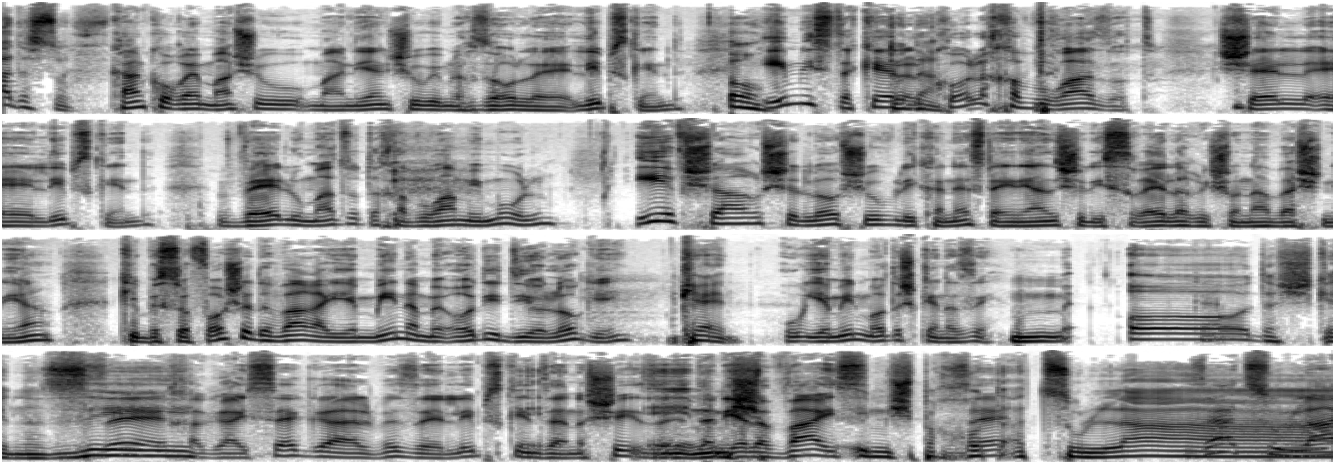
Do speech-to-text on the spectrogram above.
עד הסוף. כאן קורה משהו מעניין שוב אם נחזור לליבסקינד. או, אם נסתכל תודה. על כל החבורה הזאת של uh, ליבסקינד, ולעומת זאת החבורה ממול, אי אפשר שלא שוב להיכנס לעניין הזה של ישראל הראשונה והשנייה, כי בסופו של דבר הימין המאוד אידיאולוגי כן. הוא ימין מאוד אשכנזי. מאוד אשכנזי. זה חגי סגל, וזה ליבסקינד, זה אנשים, זה דניאלה מש- וייס. עם משפחות זה- אצולה. זה אצולה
